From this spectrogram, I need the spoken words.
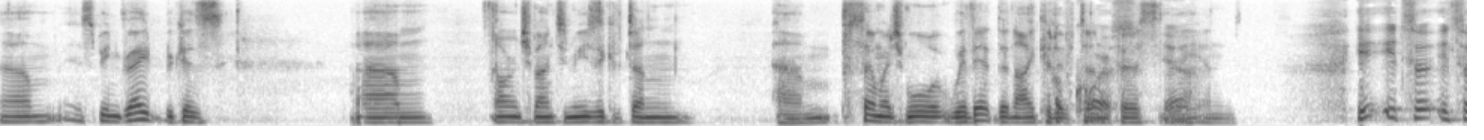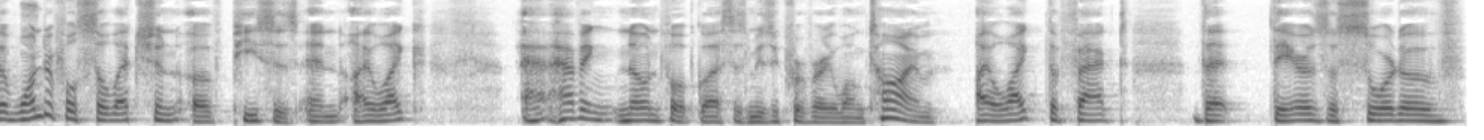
um, it's been great because um, Orange Mountain Music have done um, so much more with it than I could have done personally. Yeah. And it's a it's a wonderful selection of pieces, and I like having known Philip Glass's music for a very long time. I like the fact that there's a sort of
